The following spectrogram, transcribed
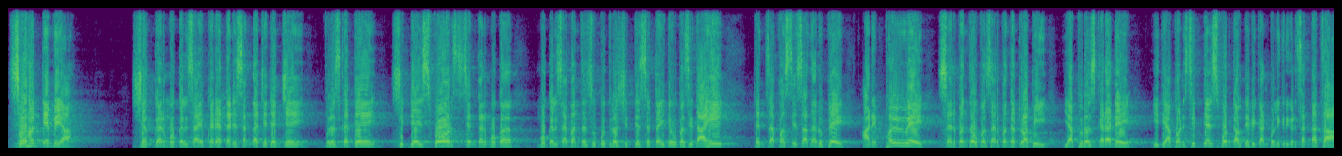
सोहन टेंबेया शंकर मोगल साहेब खऱ्या अर्थाने संघाचे त्यांचे पुरस्कर्ते सिद्धे स्पोर्ट्स शंकर मोगल मोगल साहेबांचा सुपुत्र सिद्धे सुद्धा इथे उपस्थित आहे. त्यांचा पस्तीस हजार रुपये आणि भव्य सरपंच उपसरपंच ट्रॉफी या पुरस्काराने इथे आपण सिद्धे स्पोर्ट गावदेवी कानपोली क्रिकेट संघाचा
